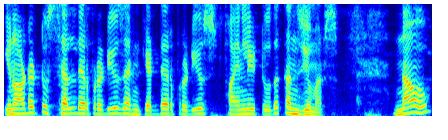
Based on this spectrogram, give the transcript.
in order to sell their produce and get their produce finally to the consumers. Now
